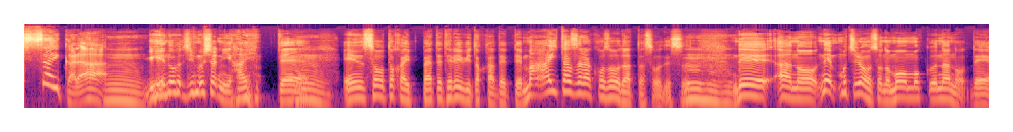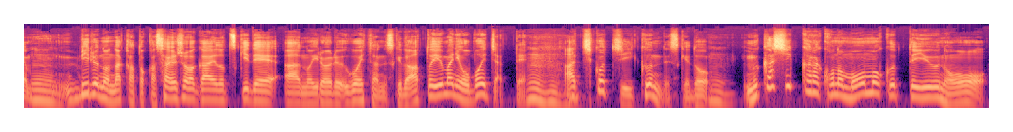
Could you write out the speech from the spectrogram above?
歳からうん。芸能事務所に入って、うん。演奏とかいっぱいやってテレビとか出てまあいたずら小僧だったそうです。であのねもちろんその盲目なので、ん。ビルの中とか最初はガイド付きであのいろいろ動いてたんですけどあっという間に覚えちゃって、あっちこっち行くんですけど、うん。昔からこの盲目っていうのを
